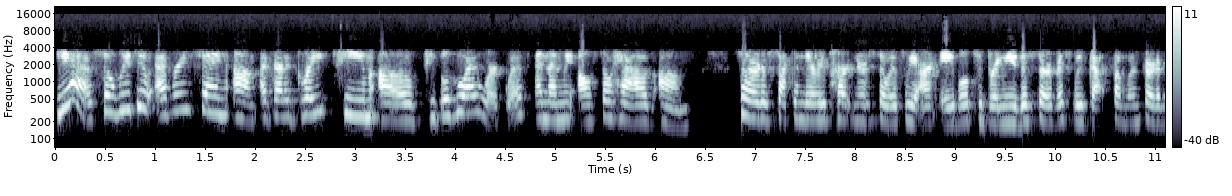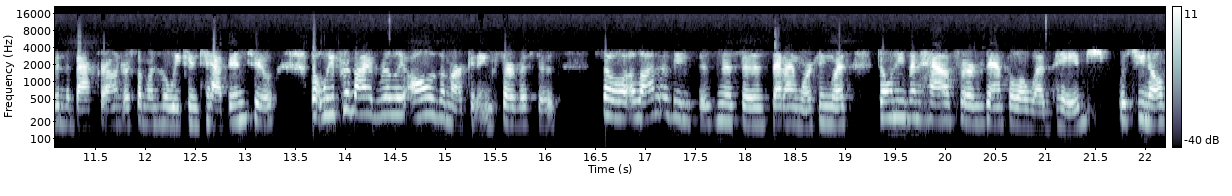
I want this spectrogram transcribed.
Yeah, so we do everything. Um, I've got a great team of people who I work with, and then we also have um, sort of secondary partners. So if we aren't able to bring you the service, we've got someone sort of in the background or someone who we can tap into. But we provide really all of the marketing services. So a lot of these businesses that I'm working with don't even have, for example, a web page, which you know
